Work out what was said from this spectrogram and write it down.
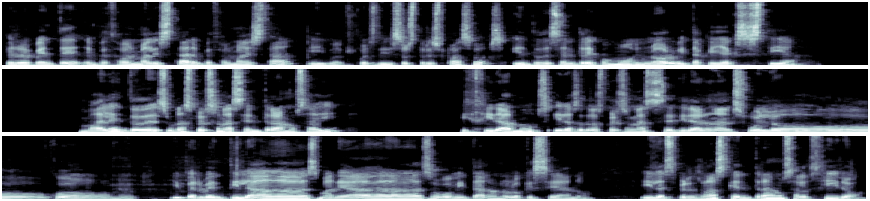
Pero de repente empezó el malestar, empezó el malestar y pues di esos tres pasos y entonces entré como en una órbita que ya existía. ¿Vale? Entonces unas personas entramos ahí y giramos y las otras personas se tiraron al suelo con hiperventiladas, mareadas o vomitaron o lo que sea, ¿no? Y las personas que entramos al giro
